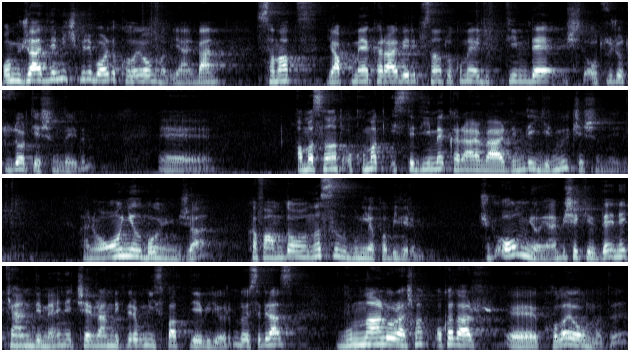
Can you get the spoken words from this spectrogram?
O mücadelelerin hiçbiri bu arada kolay olmadı. Yani ben sanat yapmaya karar verip sanat okumaya gittiğimde işte 33-34 yaşındaydım. Ee, ama sanat okumak istediğime karar verdiğimde 23 yaşındaydım. Yani. Hani o 10 yıl boyunca kafamda o nasıl bunu yapabilirim? Çünkü olmuyor yani bir şekilde ne kendime ne çevremdekilere bunu ispatlayabiliyorum. Dolayısıyla biraz bunlarla uğraşmak o kadar e, kolay olmadı.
